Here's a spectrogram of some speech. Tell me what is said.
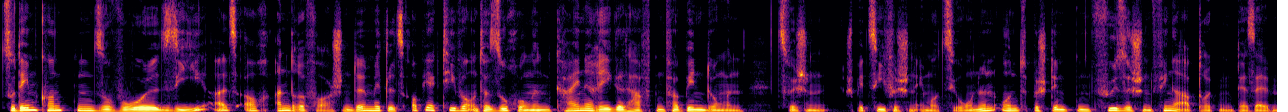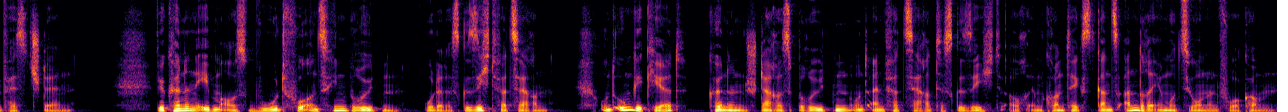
Zudem konnten sowohl sie als auch andere Forschende mittels objektiver Untersuchungen keine regelhaften Verbindungen zwischen spezifischen Emotionen und bestimmten physischen Fingerabdrücken derselben feststellen. Wir können eben aus Wut vor uns hinbrüten oder das Gesicht verzerren. Und umgekehrt können starres Brüten und ein verzerrtes Gesicht auch im Kontext ganz anderer Emotionen vorkommen.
